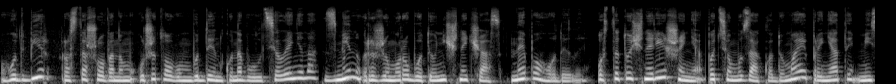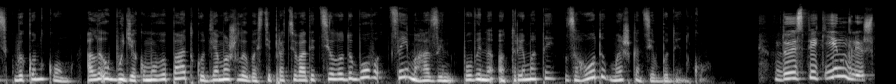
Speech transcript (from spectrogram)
Гудбір, розташованому у житловому будинку на вулиці Леніна, зміну режиму роботи у нічний час не погодили. Остаточне рішення по цьому закладу має прийняти міськвиконком. Але у будь-якому випадку для можливості працювати цілодобово цей магазин повинен отримати згоду мешканців будинку. Do you speak English?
